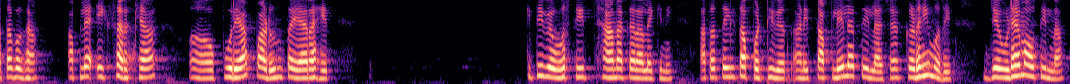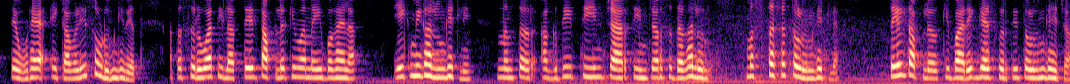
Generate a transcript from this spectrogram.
आता बघा आपल्या एकसारख्या पुऱ्या पाडून तयार आहेत. किती व्यवस्थित छान आकार आला की नाही. आता तेल तापत ठेवूयात आणि तापलेल्या तेलाच्या कढईमध्ये जेवढ्या मावतील ना तेवढ्या एकावेळी सोडून घेऊयात. आता सुरुवातीला तेल तापलं किंवा नाही बघायला एक मी घालून घेतली. नंतर अगदी तीन चार तीन चारसुद्धा घालून मस्त अशा तळून घेतल्या. तेल तापलं की बारीक गॅसवरती तळून घ्यायच्या.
